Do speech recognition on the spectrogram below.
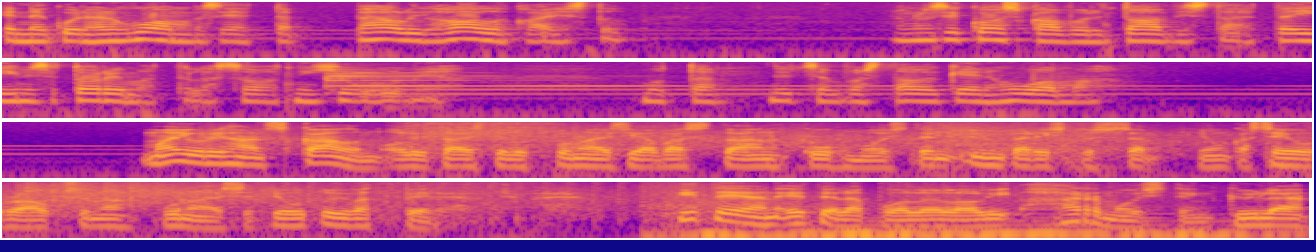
ennen kuin hän huomasi, että pää oli halkaistu. Hän olisi koskaan voinut aavistaa, että ihmiset Orimattilassa ovat niin julmia, mutta nyt sen vasta oikein huomaa. Majuri Hans Kalm oli taistellut punaisia vastaan kuhmoisten ympäristössä, jonka seurauksena punaiset joutuivat peräytymään. Piteän eteläpuolella oli Harmoisten kylä,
